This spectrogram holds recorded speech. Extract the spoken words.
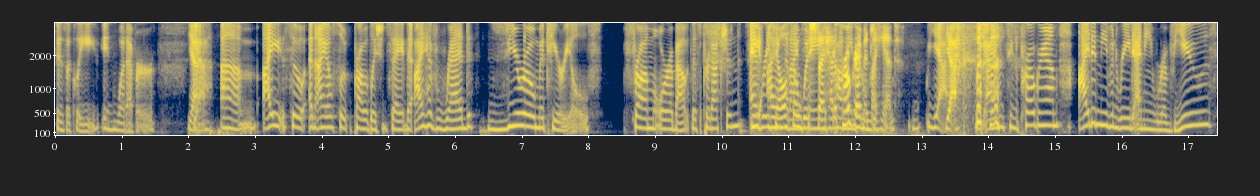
physically in whatever. Yeah. Yeah. Um I so and I also probably should say that I have read zero materials from or about this production. See, Everything I also wished I had a program in my just- hand. Yeah. Yeah. like I haven't seen a program. I didn't even read any reviews.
